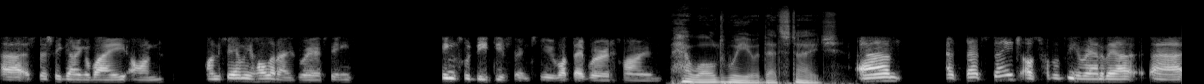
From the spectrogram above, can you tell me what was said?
uh, especially going away on on family holidays where things things would be different to what they were at home. How old were you at that stage? Um, at that stage, I was probably around about uh,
